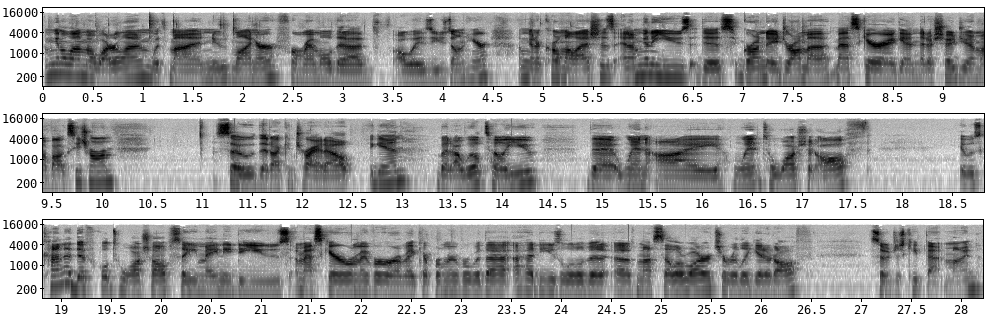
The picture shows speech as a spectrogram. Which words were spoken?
I'm going to line my waterline with my nude liner from Rimmel that I've always used on here. I'm going to curl my lashes and I'm going to use this Grande Drama mascara again that I showed you in my BoxyCharm so that I can try it out again. But I will tell you that when I went to wash it off, it was kind of difficult to wash off, so you may need to use a mascara remover or a makeup remover with that. I had to use a little bit of micellar water to really get it off, so just keep that in mind.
